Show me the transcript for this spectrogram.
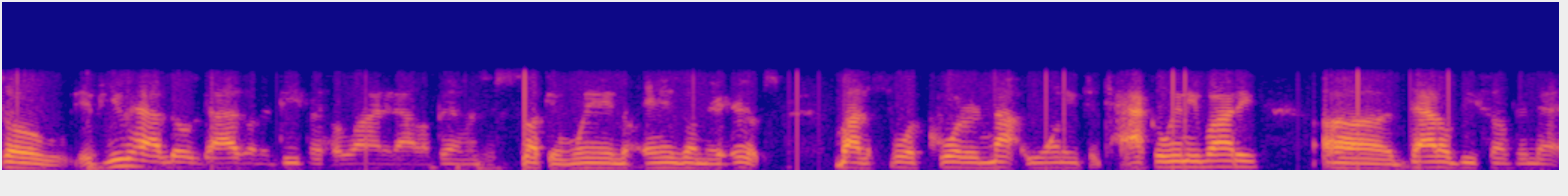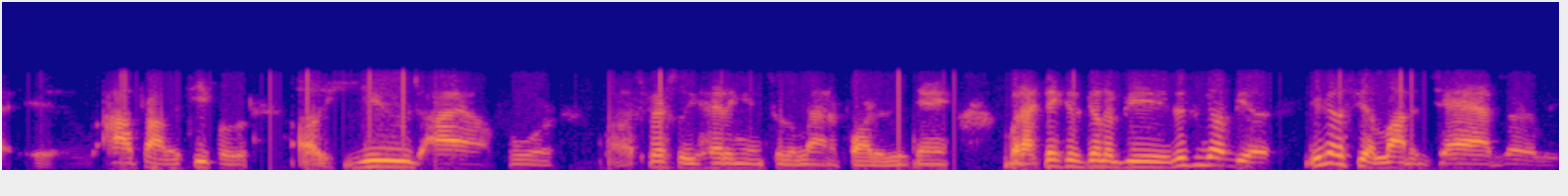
So if you have those guys on the defensive line at Alabama just sucking wind, hands on their hips, by the fourth quarter, not wanting to tackle anybody, uh, that'll be something that I'll probably keep a, a huge eye out for, uh, especially heading into the latter part of this game. But I think it's going to be this is going to be a you're going to see a lot of jabs early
